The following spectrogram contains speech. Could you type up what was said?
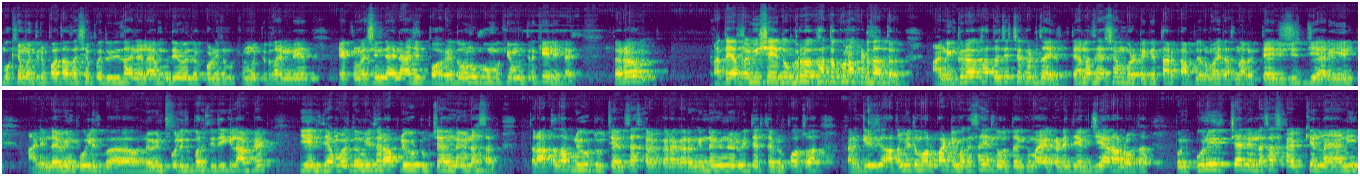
मुख्यमंत्री पदाचा शपथविधी झालेला आहे. देवेंद्र फडणवीस मुख्यमंत्री झालेले आहेत. एकनाथ शिंदे आणि अजित पवार हे दोन उपमुख्यमंत्री केलेले आहेत. तर आता याचा विषय आहे तो ग्रह खातं कुणाकडे जातं? आणि ग्रह खातं ज्याच्याकडे जाईल त्यालाच या शंभर टक्के तारखा आपल्याला माहीत असणार त्या दिवशी जी आर येईल आणि नवीन पोलीस नवीन पोलीस भरती देखील अपडेट येईल. त्यामुळे तुम्ही जर आपलं यूट्यूब चॅनल नवीन असाल तर आताच आपलं यूट्यूब चॅनल सबस्क्राईब करा. कारण की नवीन नवीन विद्यार्थ्यांपर्यंत पोहोचवा. कारण की आता मी तुम्हाला पाठीमागे सांगितलं होतं की माझ्याकडे एक जी आर आला होता पण कोणी चॅनलला सबस्क्राईब केलं नाही आणि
